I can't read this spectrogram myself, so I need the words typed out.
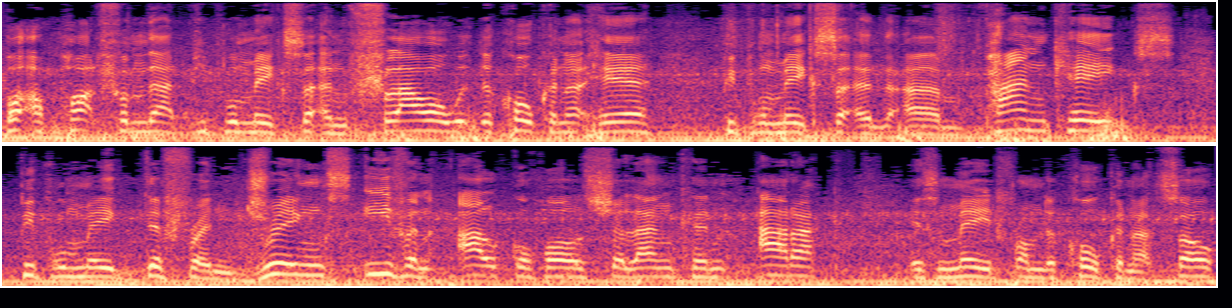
but apart from that people make certain flour with the coconut here. People make certain um, pancakes. People make different drinks. Even alcohol sri lankan arak is made from the coconut. So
